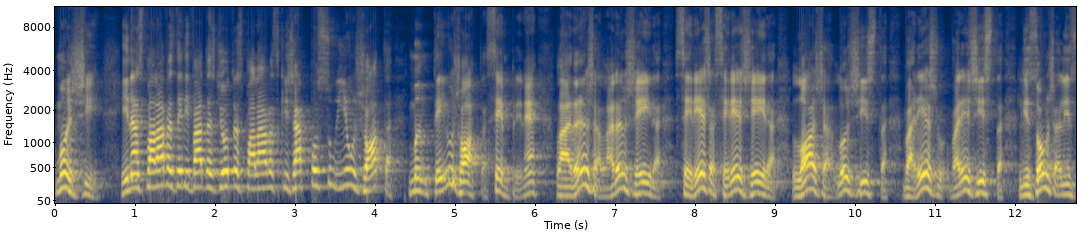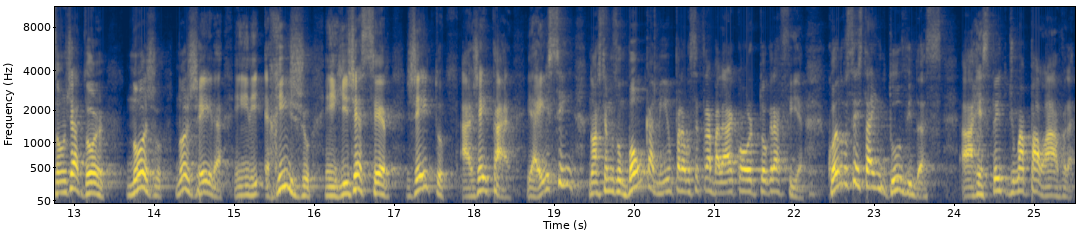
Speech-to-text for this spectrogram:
moji. E nas palavras derivadas de outras palavras que já possuíam J, mantém o J sempre, né? Laranja, laranjeira, cereja, cerejeira, loja, lojista, varejo, varejista, lisonja, lisonjeador, nojo, nojeira, rijo, enrijecer, jeito, ajeitar. E aí sim, nós temos um bom caminho para você trabalhar com a ortografia. Quando você está em dúvidas a respeito de uma palavra,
